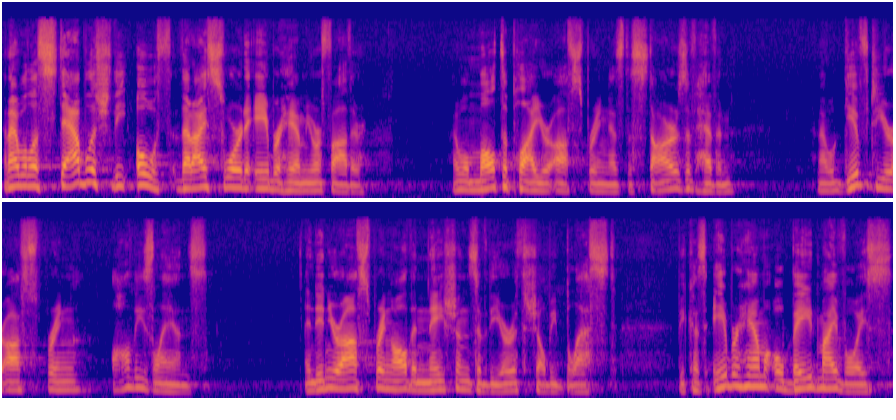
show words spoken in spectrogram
and I will establish the oath that I swore to Abraham your father. I will multiply your offspring as the stars of heaven, and I will give to your offspring all these lands. And in your offspring all the nations of the earth shall be blessed, because Abraham obeyed my voice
